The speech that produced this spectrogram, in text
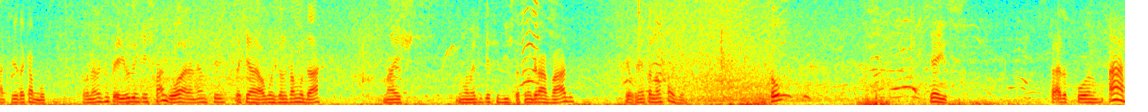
a trilha da cabocla. Pelo menos no período em que está agora, né? Não sei se daqui a alguns anos vai mudar, mas no momento em que esse vídeo está sendo gravado, eu oriento a não fazer. Show? E é isso. Praia do Forno. Ah,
